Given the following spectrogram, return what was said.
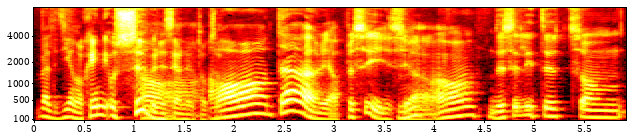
Väldigt genomskinlig och sur ser han ut också. Ja, där ja. Precis ja. Mm. ja. Det ser lite ut som...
